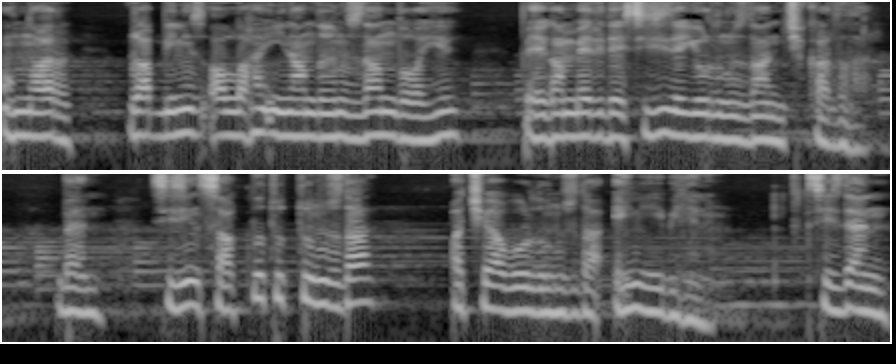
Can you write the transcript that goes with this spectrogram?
Onlar Rabbiniz Allah'a inandığınızdan dolayı peygamberi de sizi de yurdunuzdan çıkardılar. Ben sizin saklı tuttuğunuzda açığa vurduğunuzda en iyi bilenim. Sizden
